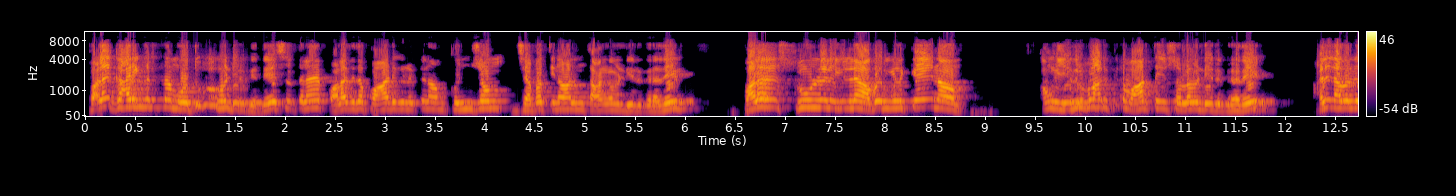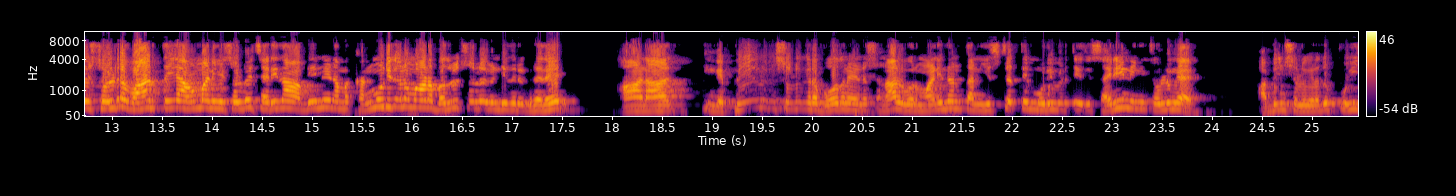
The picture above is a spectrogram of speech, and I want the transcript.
பல காரியங்களுக்கு நாம் ஒத்துப்போக வேண்டியிருக்கு. தேசத்துல பலவித பாடுகளுக்கு நாம் கொஞ்சம் ஜபத்தினாலும் தாங்க வேண்டியிருக்கிறது. பல சூழ்நிலைகள்ல அவர்களுக்கே நாம் அவங்க எதிர்பார்க்கிற வார்த்தையை சொல்ல வேண்டியிருக்கிறது. அல்லது அவர்கள் சொல்ற வார்த்தையை ஆமா நீங்க சொல்றது சரிதான் அப்படின்னு நம்ம கண்மூடிதனமான பதில் சொல்ல வேண்டியது இருக்கிறது. ஆனால் இங்க பேர் சொல்லுகிற போதனை என்ன சொன்னால் ஒரு மனிதன் தன் இஷ்டத்தை முடிவெடுத்து இது சரி நீங்க சொல்லுங்க அப்படின்னு சொல்லுகிறது பொய்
